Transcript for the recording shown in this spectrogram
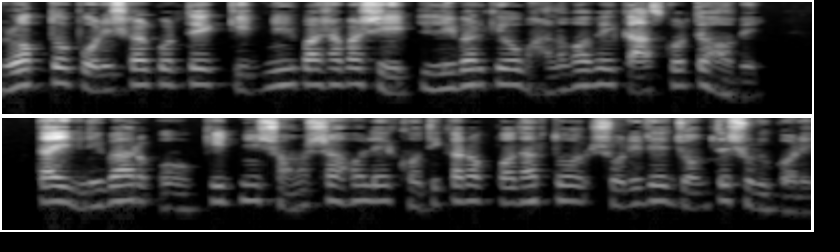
রক্ত পরিষ্কার করতে কিডনির পাশাপাশি লিভারকেও ভালোভাবে কাজ করতে হবে। তাই লিভার ও কিডনির সমস্যা হলে ক্ষতিকারক পদার্থ শরীরে জমতে শুরু করে,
